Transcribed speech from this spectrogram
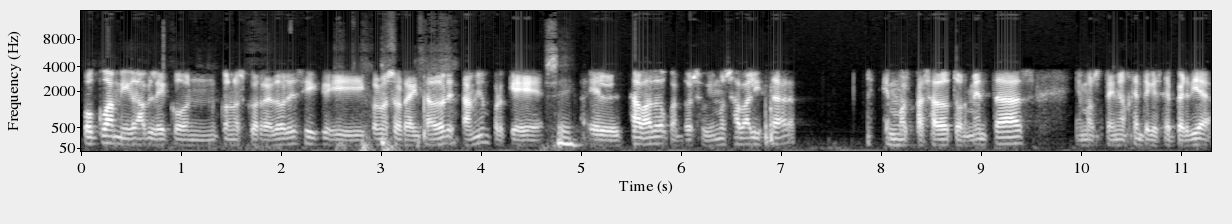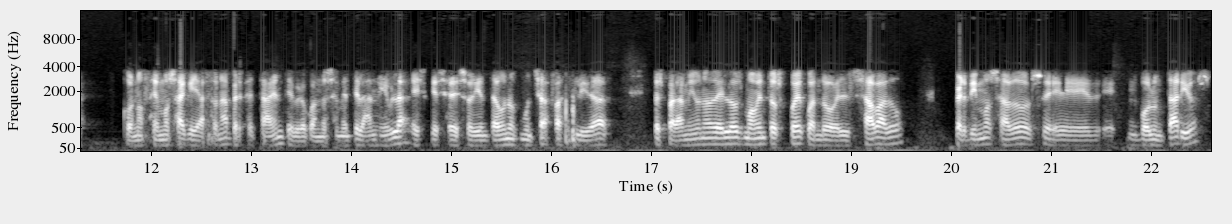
poco amigable con, con los corredores y, con los organizadores también, porque el sábado, cuando subimos a balizar, hemos pasado tormentas, hemos tenido gente que se perdía conocemos aquella zona perfectamente, pero cuando se mete la niebla es que se desorienta uno con mucha facilidad. Pues para mí uno de los momentos fue cuando el sábado perdimos a dos eh, voluntarios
